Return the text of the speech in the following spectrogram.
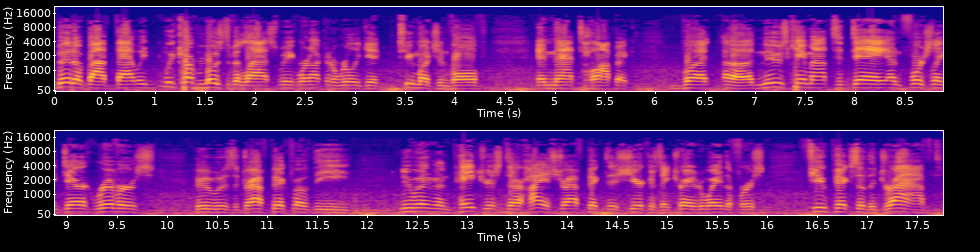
bit about that. We we covered most of it last week. We're not going to really get too much involved in that topic. But uh, news came out today. Unfortunately, Derek Rivers, who was a draft pick of the New England Patriots, their highest draft pick this year because they traded away the first few picks of the draft,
